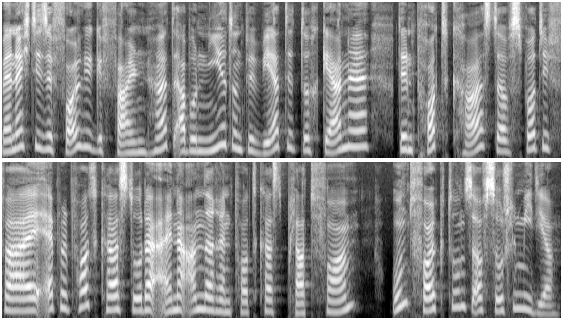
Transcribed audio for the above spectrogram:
Wenn euch diese Folge gefallen hat, abonniert und bewertet doch gerne den Podcast auf Spotify, Apple Podcast oder einer anderen Podcast-Plattform und folgt uns auf Social Media.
